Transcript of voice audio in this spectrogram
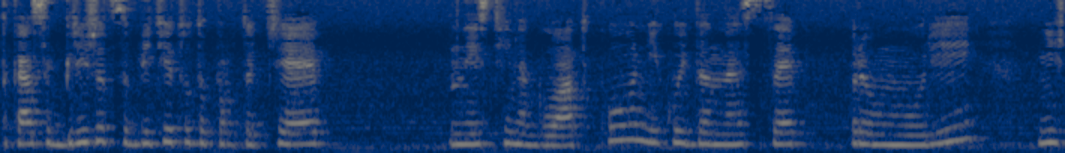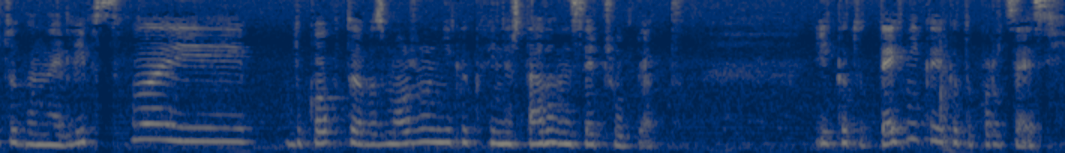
така се грижат събитието да протече наистина гладко, никой да не се преумори, нищо да не липсва и доколкото е възможно никакви неща да не се чупят. И като техника, и като процеси.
